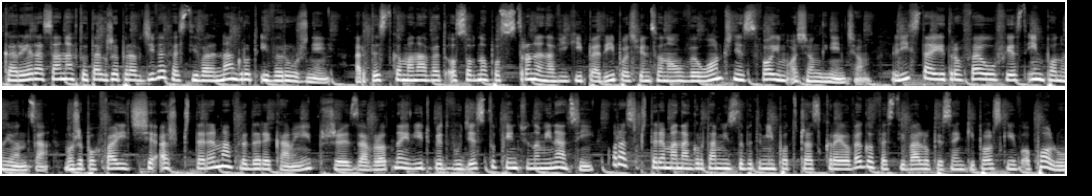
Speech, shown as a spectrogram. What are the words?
Kariera Sanach to także prawdziwy festiwal nagród i wyróżnień. Artystka ma nawet osobną podstronę na Wikipedii poświęconą wyłącznie swoim osiągnięciom. Lista jej trofeów jest imponująca. Może pochwalić się aż czterema Fryderykami przy zawrotnej liczbie 25 nominacji oraz czterema nagrodami zdobytymi podczas Krajowego Festiwalu Piosenki Polskiej w Opolu,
